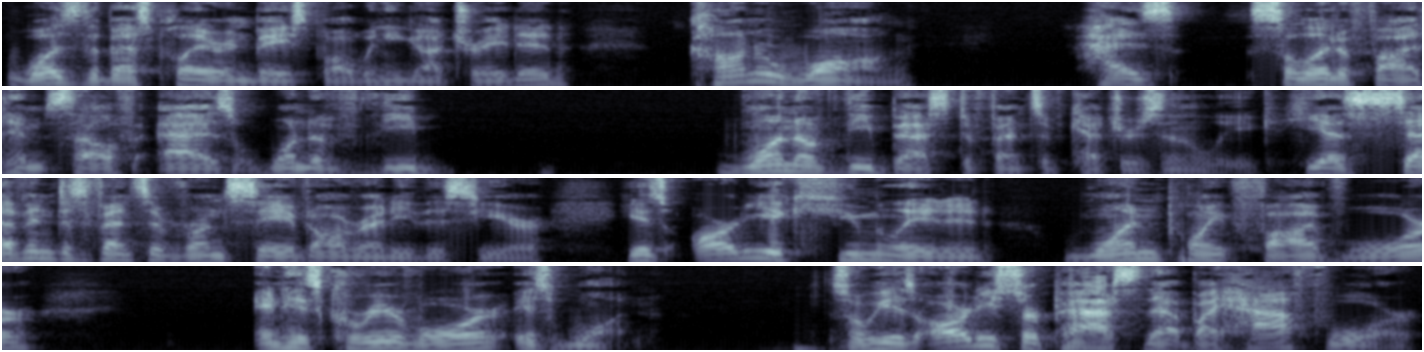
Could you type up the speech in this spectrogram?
was the best player in baseball when he got traded. Connor Wong has solidified himself as one of the one of the best defensive catchers in the league. He has seven defensive runs saved already this year. He has already accumulated 1.5 WAR, and his career WAR is one. So he has already surpassed that by half WAR.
